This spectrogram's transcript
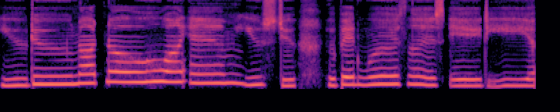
You do not know who I am, you stupid, worthless idiot.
